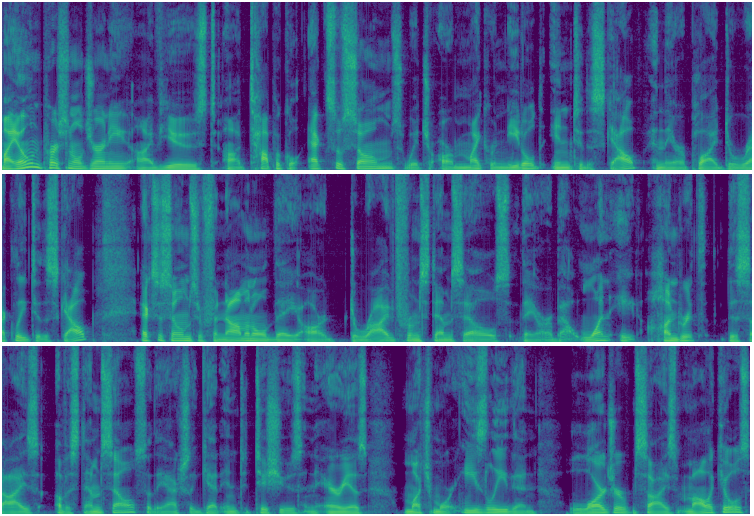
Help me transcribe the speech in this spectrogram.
My own personal journey, I've used uh, topical exosomes, which are microneedled into the scalp and they are applied directly to the scalp. Exosomes are phenomenal. They are derived from stem cells. They are about 1 800th the size of a stem cell. So they actually get into tissues and areas much more easily than larger size molecules.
